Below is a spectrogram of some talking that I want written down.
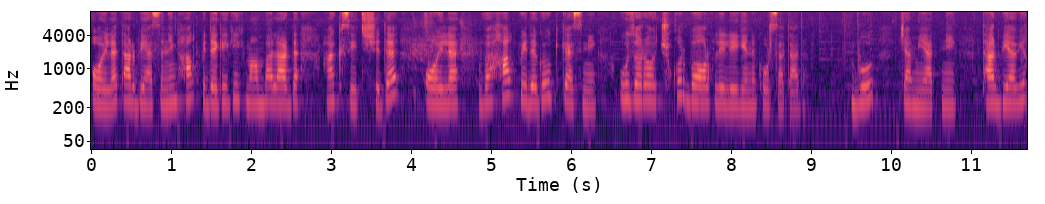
Oila tarbiyasining xalq pedagogik manbalarida aks etishida oila va xalq pedagogikasining o'zaro chuqur bog'liqligini ko'rsatadi. Bu jamiyatning tarbiyaviy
